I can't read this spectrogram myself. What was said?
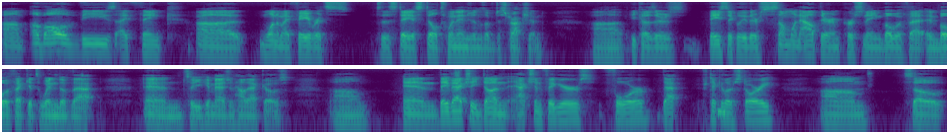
Um, of all of these, I think uh, one of my favorites to this day is still Twin Engines of Destruction uh, because there's basically there's someone out there impersonating Boba Fett, and Boba Fett gets wind of that, and so you can imagine how that goes. Um, and they've actually done action figures for that particular story. Um, so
